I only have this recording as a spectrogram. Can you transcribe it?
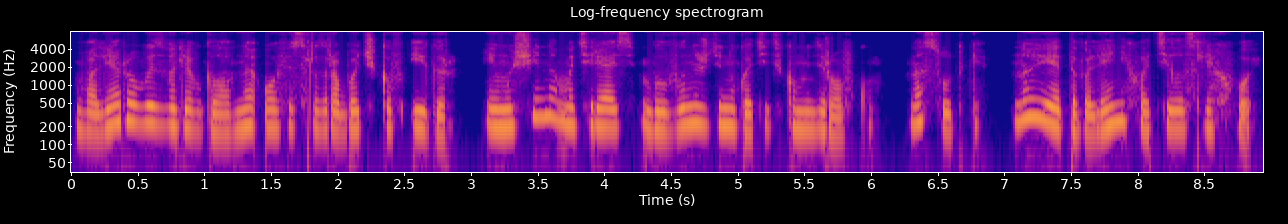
Валеру вызвали в головной офис разработчиков игр, и мужчина, матерясь, был вынужден укатить в командировку. На сутки. Но и этого Лене хватило с лихвой.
